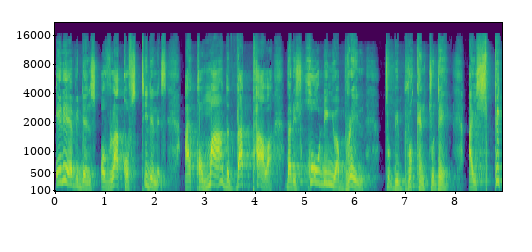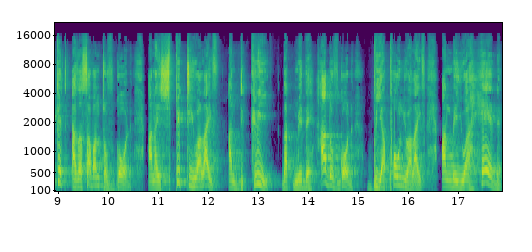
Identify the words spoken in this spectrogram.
any evidence of lack of steadiness. I command that power that is holding your brain to be broken today. I speak it as a servant of God and I speak to your life and decree that may the heart of God be upon your life and may your head,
